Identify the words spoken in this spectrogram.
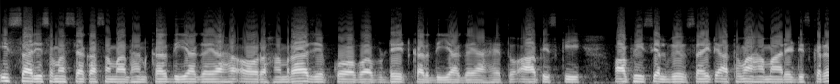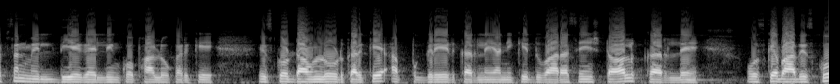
इस सारी समस्या का समाधान कर दिया गया है और हमराज ऐप को अब अपडेट कर दिया गया है। तो आप इसकी ऑफिशियल वेबसाइट अथवा हमारे डिस्क्रिप्शन में दिए गए लिंक को फॉलो करके इसको डाउनलोड करके अपग्रेड कर लें, यानी कि दोबारा से इंस्टॉल कर लें। उसके बाद इसको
